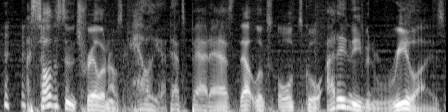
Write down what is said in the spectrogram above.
I saw this in the trailer, and I was like, "Hell yeah, that's badass. That looks old school." I didn't even realize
